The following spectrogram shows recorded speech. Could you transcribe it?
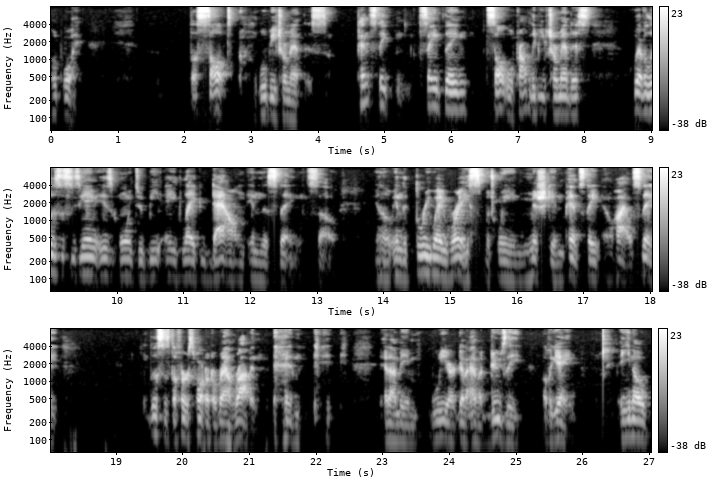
oh boy, the salt will be tremendous. Penn State, same thing. Salt will probably be tremendous whoever loses this game is going to be a leg down in this thing. So, you know, in the three way race between Michigan, Penn State, and Ohio State, this is the first part of the round robin. And, and I mean, we are going to have a doozy of a game. And, you know,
